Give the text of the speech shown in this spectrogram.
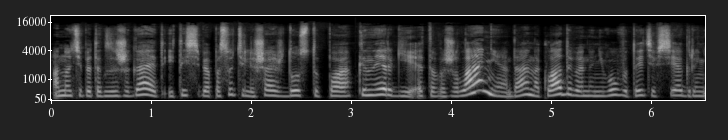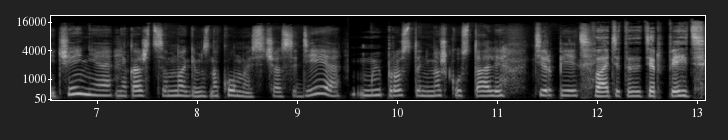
оно тебя так зажигает, и ты себя, по сути, лишаешь доступа к энергии этого желания, да, накладывая на него вот эти все ограничения. Мне кажется, многим знакомая сейчас идея. Мы просто немножко устали терпеть. Хватит это терпеть.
